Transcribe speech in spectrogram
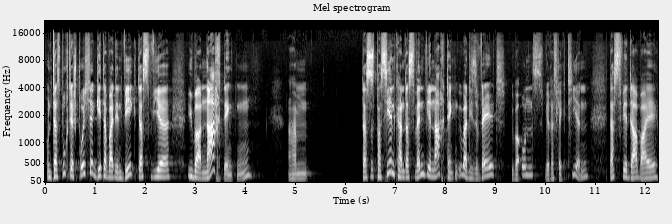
Und das Buch der Sprüche geht dabei den Weg, dass wir über Nachdenken ähm, dass es passieren kann, dass wenn wir nachdenken über diese Welt, über uns, wir reflektieren, dass wir dabei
